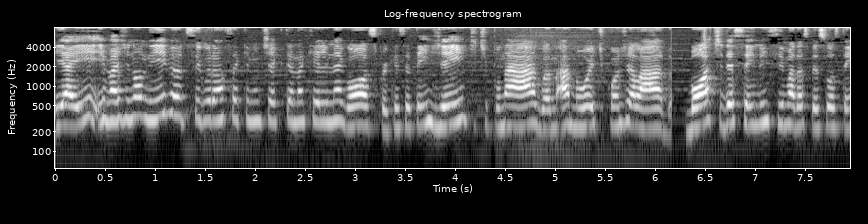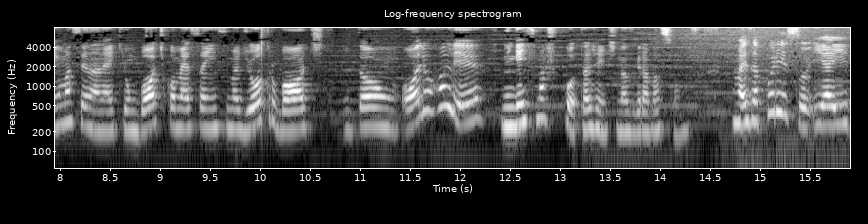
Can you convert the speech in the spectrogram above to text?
E aí, imagina o nível de segurança que não tinha que ter naquele negócio, porque você tem gente, tipo, na água, à noite, congelada. Bote descendo em cima das pessoas. Tem uma cena, né, que um bote começa a ir em cima de outro bote. Então, olha o rolê. Ninguém se machucou, tá, gente, nas gravações. Mas é por isso. E aí,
